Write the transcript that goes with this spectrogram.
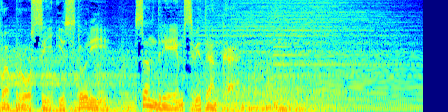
Вопросы истории с Андреем Светенко.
